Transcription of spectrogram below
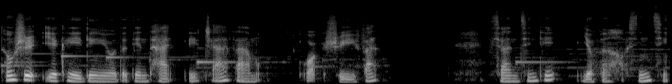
同时也可以订阅我的电台荔枝 FM，我是于帆，希望今天有份好心情。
